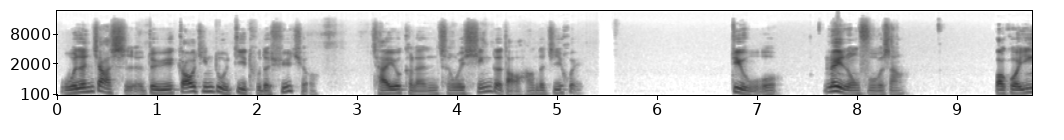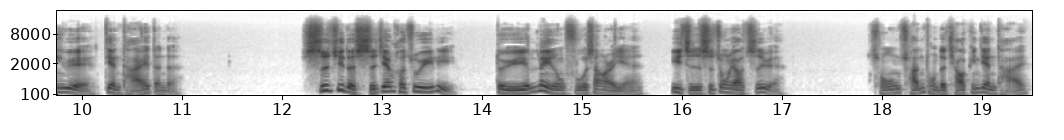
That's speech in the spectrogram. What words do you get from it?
无人驾驶对于高精度地图的需求，才有可能成为新的导航的机会。第五，内容服务商，包括音乐、电台等等。司机的时间和注意力对于内容服务商而言一直是重要资源。从传统的调频电台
